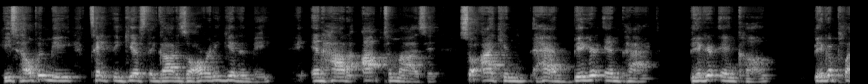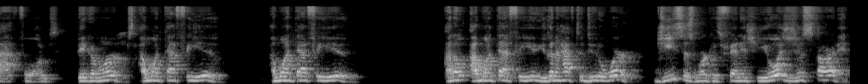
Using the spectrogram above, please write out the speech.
He's helping me take the gifts that God has already given me and how to optimize it so I can have bigger impact, bigger income, bigger platforms, bigger rooms. I want that for you. I want that for you. I don't I want that for you. You're going to have to do the work. Jesus' work is finished. Yours just started.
